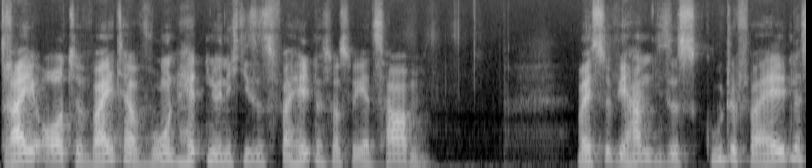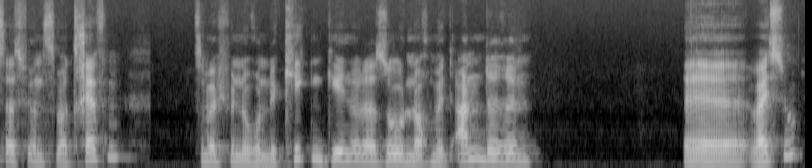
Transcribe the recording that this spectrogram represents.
drei Orte weiter wohnen, hätten wir nicht dieses Verhältnis, was wir jetzt haben. Weißt du, wir haben dieses gute Verhältnis, dass wir uns mal treffen, zum Beispiel eine Runde kicken gehen oder so, noch mit anderen. Äh, weißt du?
